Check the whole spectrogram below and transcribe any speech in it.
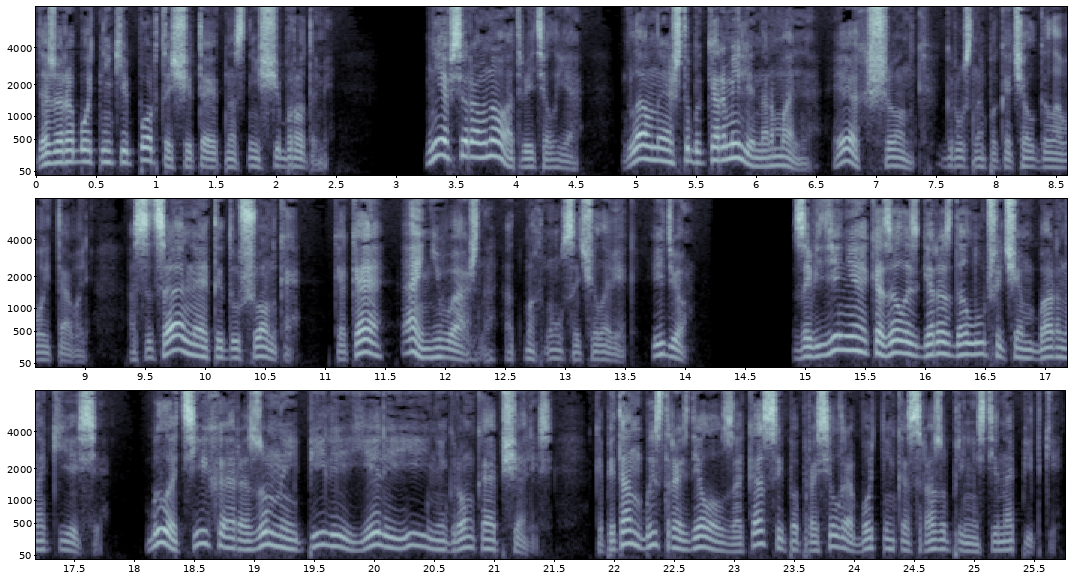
Даже работники порта считают нас нищебродами». «Мне все равно», — ответил я. «Главное, чтобы кормили нормально». «Эх, Шонг», — грустно покачал головой Тавль. «А социальная ты душонка». «Какая? Ай, неважно», — отмахнулся человек. «Идем». Заведение оказалось гораздо лучше, чем бар на Кьесе. Было тихо, разумные пили, ели и негромко общались. Капитан быстро сделал заказ и попросил работника сразу принести напитки.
